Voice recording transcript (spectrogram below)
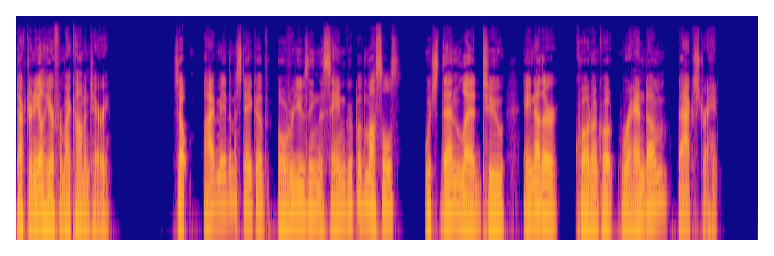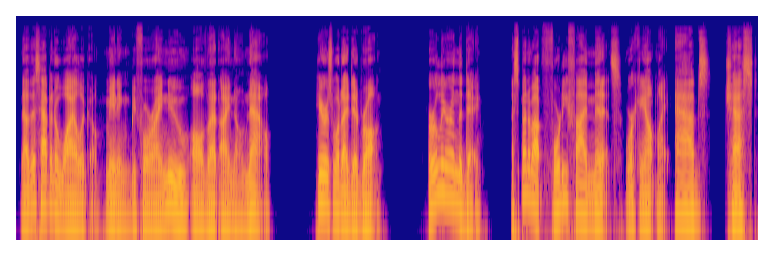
Dr. Neal here for my commentary. So, I've made the mistake of overusing the same group of muscles, which then led to another quote unquote random back strain. Now, this happened a while ago, meaning before I knew all that I know now. Here's what I did wrong. Earlier in the day, I spent about 45 minutes working out my abs, chest,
